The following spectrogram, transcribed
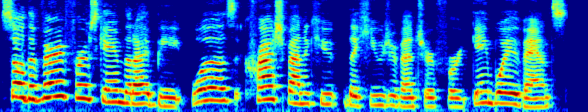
So the very first game that I beat was Crash Bandicoot The Huge Adventure for Game Boy Advance.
